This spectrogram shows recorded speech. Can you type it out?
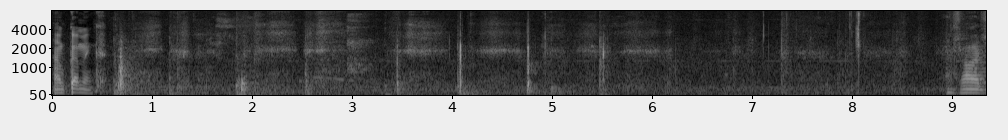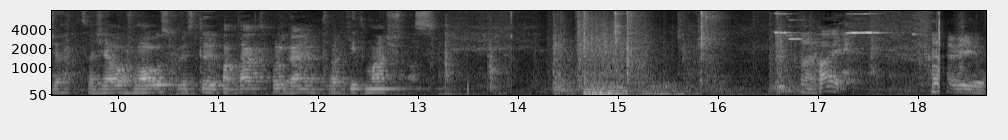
I'm coming. Žodžiu, atvažiavo žmogus, kuris turi kontaktų, kur galim tvarkyti mašinas. Hi. How are you?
